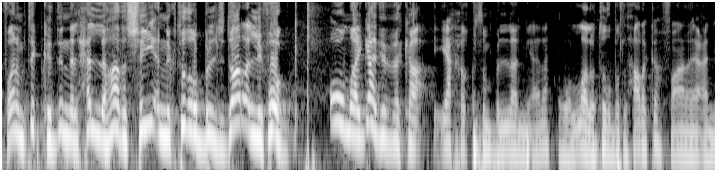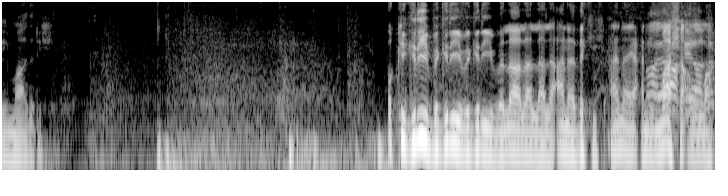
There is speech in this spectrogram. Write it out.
فأنا متأكد إن الحل هذا الشيء إنك تضرب بالجدار اللي فوق. oh my god الذكاء يا أخي أقسم بالله إني أنا والله لو تضبط الحركة فأنا يعني ما أدري. okay قريبة قريبة قريبة. لا لا لا لا أنا ذكي. أنا يعني ما شاء الله.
